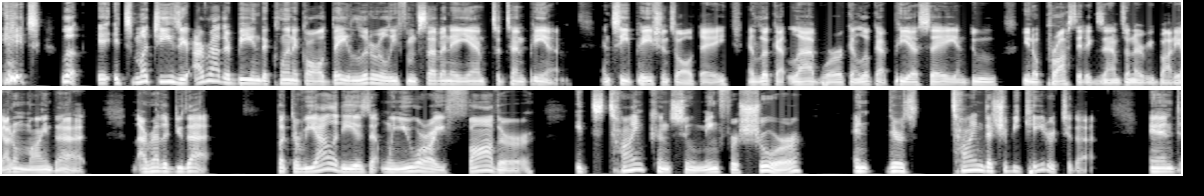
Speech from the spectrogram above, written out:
it's look, it's much easier. I'd rather be in the clinic all day, literally from 7 a.m. to 10 p.m. and see patients all day and look at lab work and look at PSA and do, you know, prostate exams on everybody. I don't mind that. I'd rather do that. But the reality is that when you are a father, it's time consuming for sure. And there's time that should be catered to that. And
